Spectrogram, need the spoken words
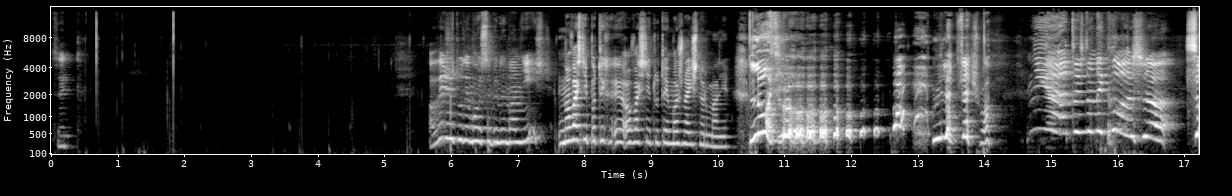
Cyk. A wiesz, że tutaj możesz sobie normalnie iść? No właśnie po tych, y, o właśnie tutaj można iść normalnie. Lud! Ile przeszła? Nie, to jest to najgorsze! Co?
